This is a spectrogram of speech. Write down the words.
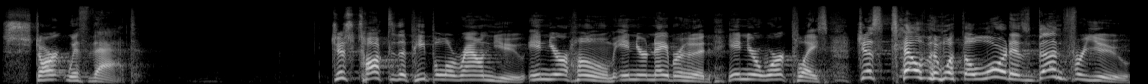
start with that. Just talk to the people around you, in your home, in your neighborhood, in your workplace. Just tell them what the Lord has done for you,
